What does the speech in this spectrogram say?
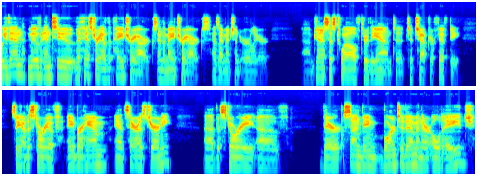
we then move into the history of the patriarchs and the matriarchs, as I mentioned earlier, um, Genesis 12 through the end to, to chapter 50. So, you have the story of Abraham and Sarah's journey, uh, the story of their son being born to them in their old age.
